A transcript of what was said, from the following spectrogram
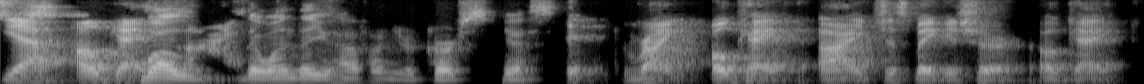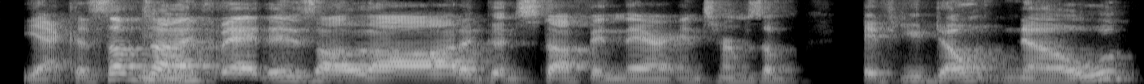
Yeah. Okay. Well, the one that you have on your course. Yes. Right. Okay. All right. Just making sure. Okay. Yeah. Because sometimes, mm-hmm. man, there's a lot of good stuff in there in terms of if you don't know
